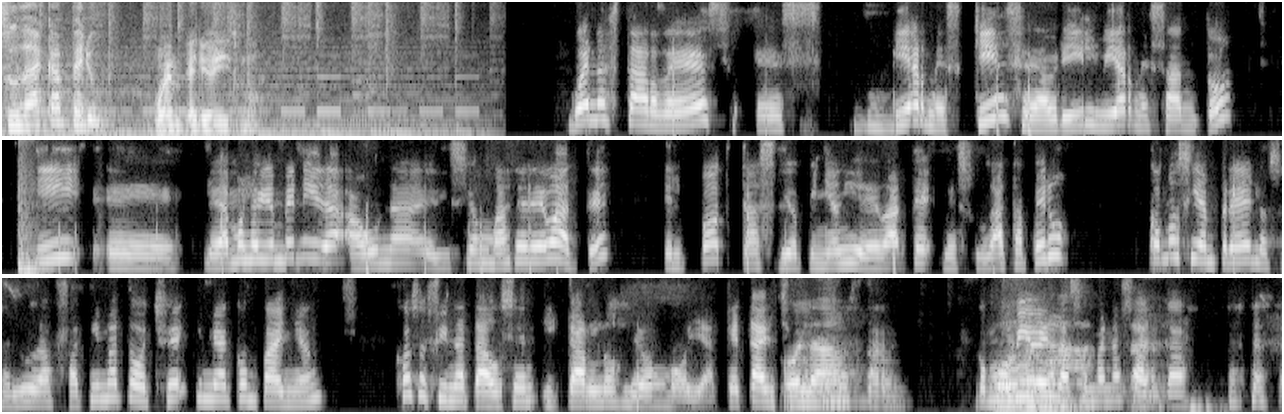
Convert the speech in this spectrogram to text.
Sudaca, Perú. Buen periodismo. Buenas tardes, es viernes 15 de abril, Viernes Santo, y eh, le damos la bienvenida a una edición más de debate, el podcast de opinión y debate de Sudaca, Perú. Como siempre, los saluda Fátima Toche y me acompañan Josefina Tausen y Carlos León Moya. ¿Qué tal, chicos? Hola. ¿Cómo están? ¿Cómo viven la Semana Santa?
